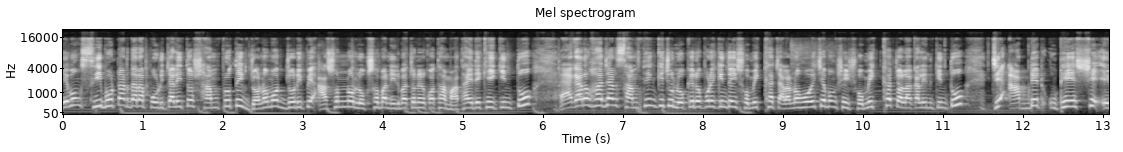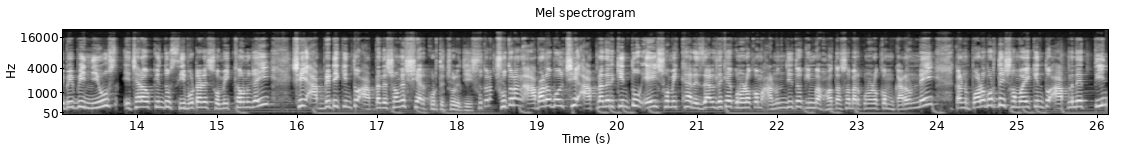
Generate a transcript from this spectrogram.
এবং সি ভোটার দ্বারা পরিচালিত সাম্প্রতিক জনমত জরিপে আসন্ন লোকসভা নির্বাচনের কথা মাথায় রেখেই কিন্তু এগারো হাজার সামথিং কিছু লোকের ওপরে কিন্তু এই সমীক্ষা চালানো হয়েছে এবং সেই সমীক্ষা চলাকালীন কিন্তু যে আপডেট উঠে এসছে এবিপি নিউজ এছাড়াও কিন্তু সি ভোটারের সমীক্ষা অনুযায়ী সেই আপডেটই কিন্তু আপনাদের সঙ্গে শেয়ার করতে চলেছি। সুতরাং সুতরাং আবারও বলছি, আপনাদের কিন্তু এই সমীক্ষার রেজাল্ট দেখে কোনো রকম আনন্দিত কিংবা হতাশ হবার কোনো রকম কারণ নেই। কারণ পরবর্তী সময়ে কিন্তু আপনাদের তিন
